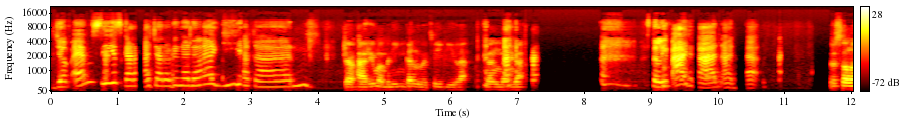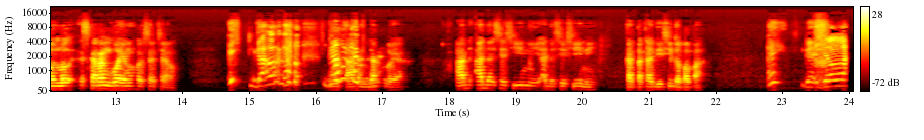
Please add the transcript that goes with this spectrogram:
job MC. Sekarang acara udah nggak ada lagi ya kan? Setiap hari mah meninggal loh, cuy. Gila. Enggak, enggak, enggak. Selip aja kan ada. Terus kalau lo, sekarang gue yang host Cel. Enggak lah, enggak. Enggak Gue lah. lo ya. Ada, ada sesi ini, ada sesi ini. Kata Kak Desi gak apa-apa. Enggak jelas.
